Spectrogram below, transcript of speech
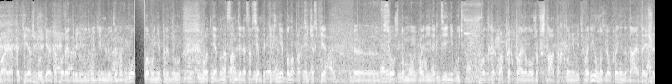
варят такие штуки, которые друг- другим людям в голову голову не придут. Вот, нет, ну на самом деле совсем таких не было. Практически э, все, что мы варили где-нибудь, вот как, как правило, уже в Штатах кто-нибудь варил, но для Украины, да, это еще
